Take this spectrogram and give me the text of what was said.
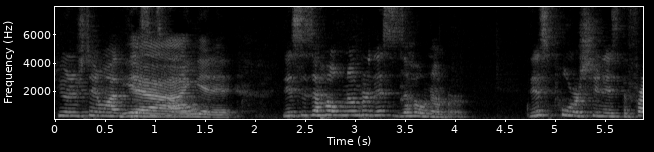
Do you understand why this yeah, is whole? I get it. This is a whole number. This is a whole number. This portion is the fraction.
